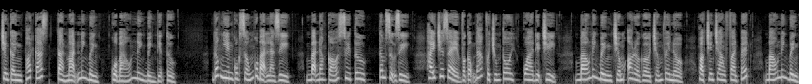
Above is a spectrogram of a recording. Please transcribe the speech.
trên kênh podcast Tản mạn Ninh Bình của báo Ninh Bình Điện tử. Góc nhìn cuộc sống của bạn là gì? Bạn đang có suy tư, tâm sự gì? Hãy chia sẻ và cộng tác với chúng tôi qua địa chỉ báo ninh bình.org.vn hoặc trên trang fanpage Báo Ninh Bình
